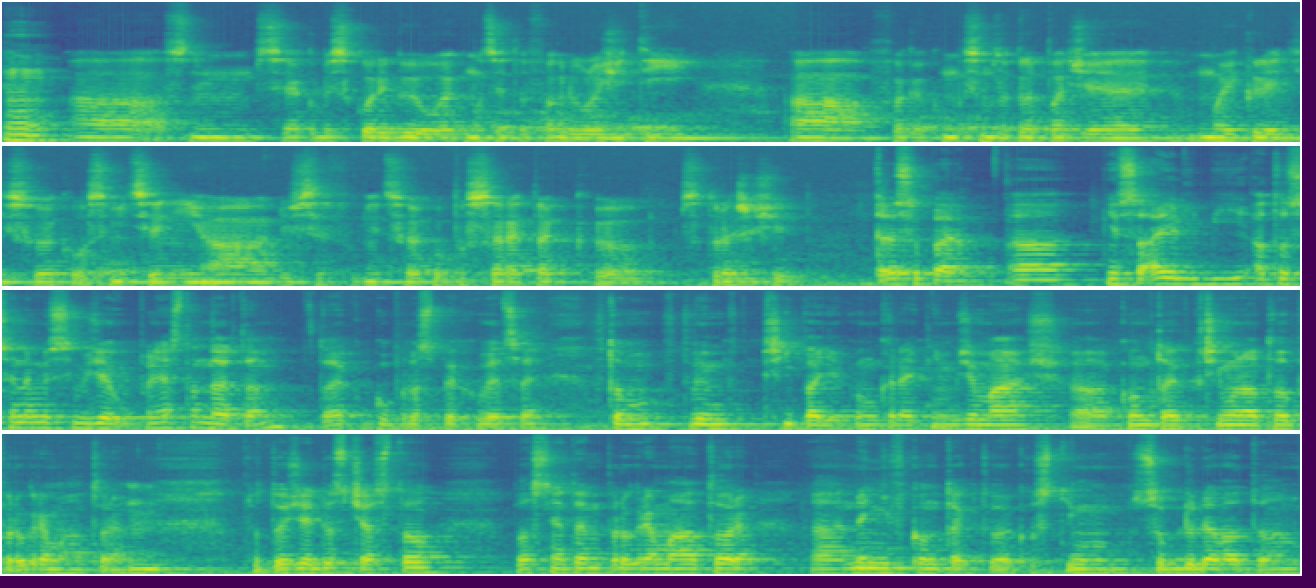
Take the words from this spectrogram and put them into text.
mm. a s ním si jakoby skoriguju, jak moc je to fakt důležitý a fakt jako musím zaklepat, že moji klienti jsou jako osvícení a když se fakt něco jako posere, tak uh, se to jde řešit. To je super. A mně se i líbí, a to si nemyslím, že je úplně standardem, to je jako ku prospěchu věci, v tom v tvém případě konkrétním, že máš kontakt přímo na toho programátora. Mm. Protože dost často vlastně ten programátor není v kontaktu jako s tím subdodavatelem,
